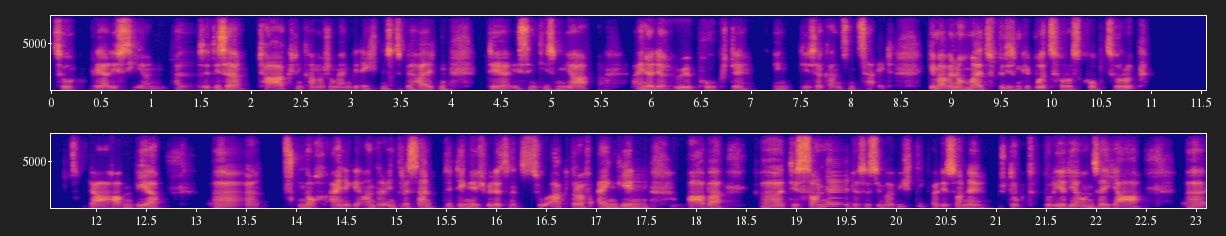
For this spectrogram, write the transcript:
zu realisieren. Also dieser Tag, den kann man schon mal im Gedächtnis behalten, der ist in diesem Jahr einer der Höhepunkte in dieser ganzen Zeit. Gehen wir aber nochmal zu diesem Geburtshoroskop zurück. Da haben wir äh, noch einige andere interessante Dinge. Ich will jetzt nicht zu arg darauf eingehen, aber die Sonne, das ist immer wichtig, weil die Sonne strukturiert ja unser Jahr, äh,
